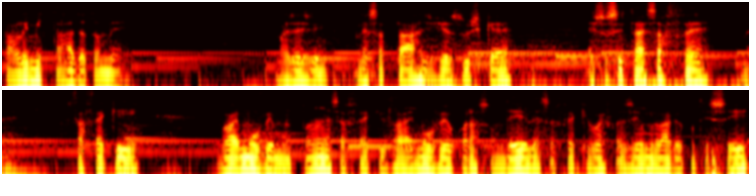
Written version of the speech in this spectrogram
tá limitada também. Mas nessa tarde Jesus quer ressuscitar essa fé, né? Essa fé que vai mover montanha, essa fé que vai mover o coração dele, essa fé que vai fazer o milagre acontecer,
